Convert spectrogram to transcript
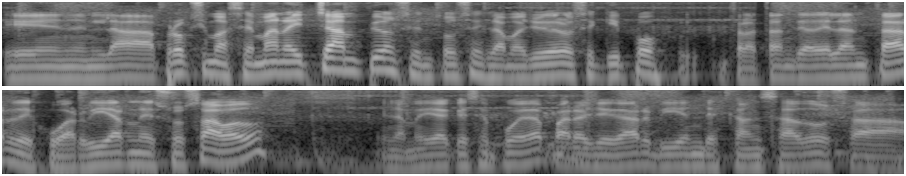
en la próxima semana hay Champions, entonces la mayoría de los equipos tratan de adelantar, de jugar viernes o sábado, en la medida que se pueda, para llegar bien descansados a,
